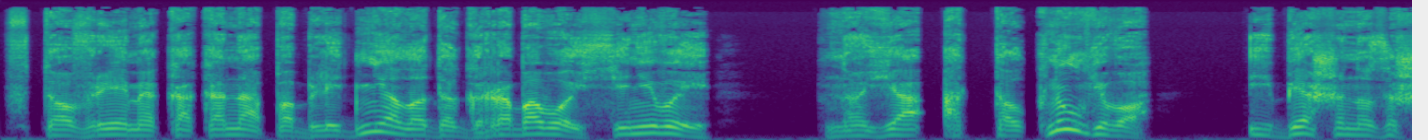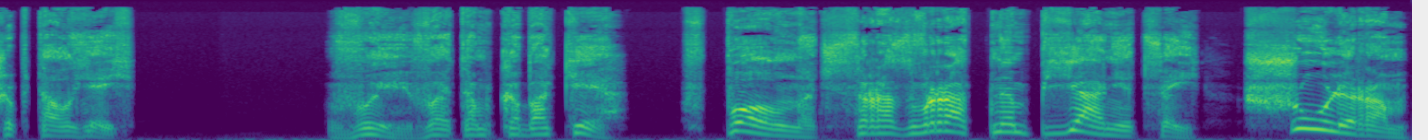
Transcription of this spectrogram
В то время как она побледнела до гробовой синевы, но я оттолкнул его и бешено зашептал ей вы в этом кабаке в полночь с развратным пьяницей, шулером,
